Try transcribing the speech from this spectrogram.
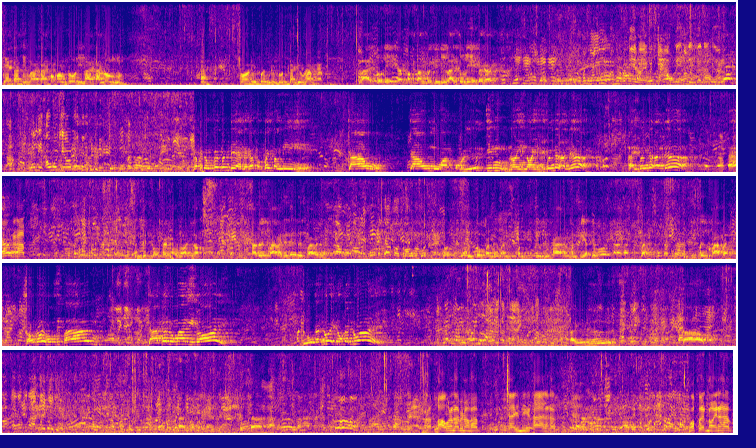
แกก็ถือว่าการปกครองตัวลีลาการลงอะพอได้เบิ่งได้ลุ้นกันอยู่ครับ หลายตัวเลขครับฟังฟังไปอยู่นี่หลายตัวเลขนะครับมันไงมันไงแหมมันเจ้าเลยเขาหลินกันนะแล้วนี่เขาโเกี่ยวดิกับพี่ตงเพื่อนเพื่แดนนะครับบองไม่บางนี่เจ้าเจ้าหมวกหรือกินหน่อยหน่อยให้เบิ้งเด้อทันเด้อให้เบิ้งเด้อทันเด้อนะครับ เป็นบังไฟเผาหน่อยเนาะเอาเดินขวาไปเด้อเดินขวาไปเด้อจุดตกมันไหนอยมันมันคิวอยู่ข้างมันเบียดอยู่ไปเดินขวาไปสองร้อยหกสิบพันจากนั้นลงมาอีกร้อยดูกันด้วยดูกันด้วยเออครับอ่า ครับ เบานะครับพี่น้องครับ ใช่เมฆานะครับหัวเปิดหน่อยนะครับ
